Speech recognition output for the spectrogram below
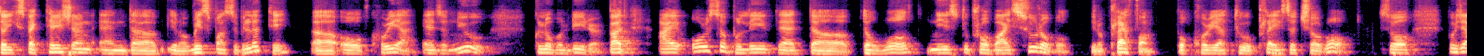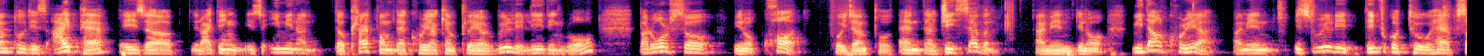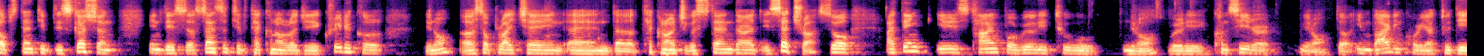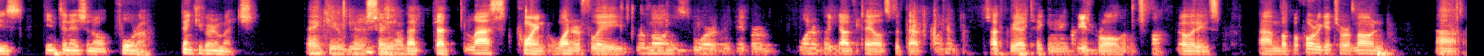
the expectation and uh, you know responsibility uh, of Korea as a new global leader. But I also believe that uh, the world needs to provide suitable you know platform for Korea to play such a role. So, for example, this IPEF is a, you know, I think is imminent the platform that Korea can play a really leading role, but also, you know, Quad, for example, and the G7. I mean, you know, without Korea, I mean, it's really difficult to have substantive discussion in this uh, sensitive technology, critical, you know, uh, supply chain and uh, technological standard, etc. So I think it is time for really to, you know, really consider you know, the inviting Korea to these international fora. Thank you very much. Thank you, Minister. You know, that, that last point wonderfully, Ramon's work and paper wonderfully dovetails with that point of South Korea taking an increased role and responsibilities. Um, but before we get to Ramon, uh,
